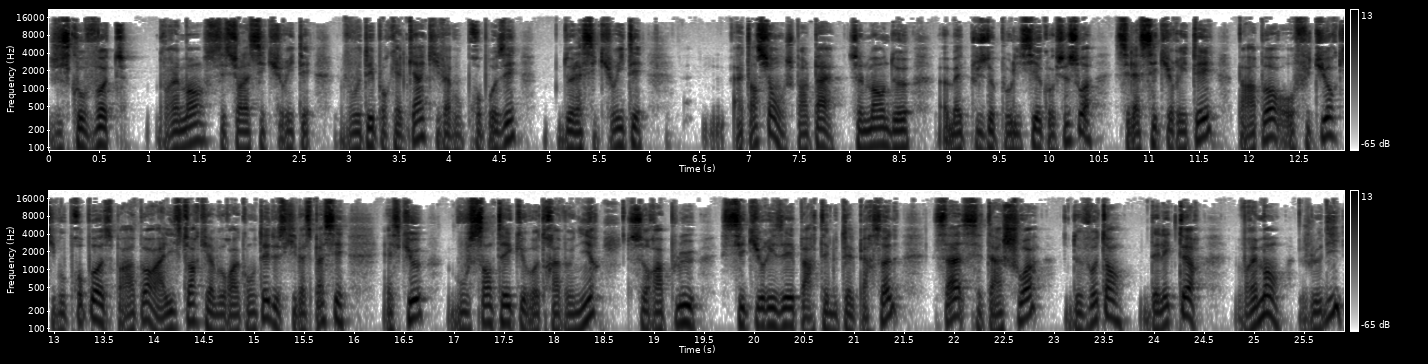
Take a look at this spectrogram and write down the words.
jusqu'au vote Vraiment, c'est sur la sécurité. Votez pour quelqu'un qui va vous proposer de la sécurité. Attention, je parle pas seulement de euh, mettre plus de policiers ou quoi que ce soit. C'est la sécurité par rapport au futur qu'il vous propose, par rapport à l'histoire qu'il va vous raconter de ce qui va se passer. Est-ce que vous sentez que votre avenir sera plus sécurisé par telle ou telle personne? Ça, c'est un choix de votants, d'électeurs. Vraiment, je le dis.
